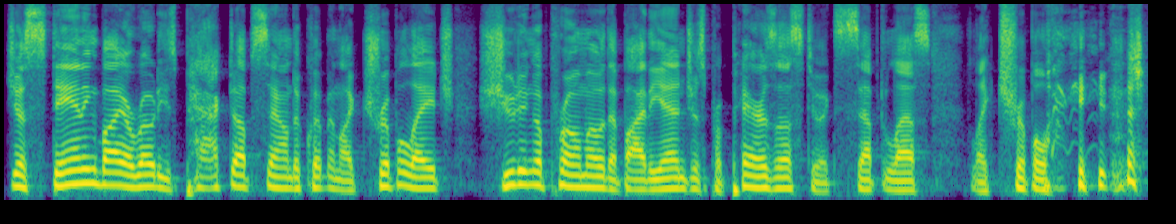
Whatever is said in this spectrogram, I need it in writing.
just standing by a roadie's packed up sound equipment like Triple H, shooting a promo that by the end just prepares us to accept less like Triple H.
